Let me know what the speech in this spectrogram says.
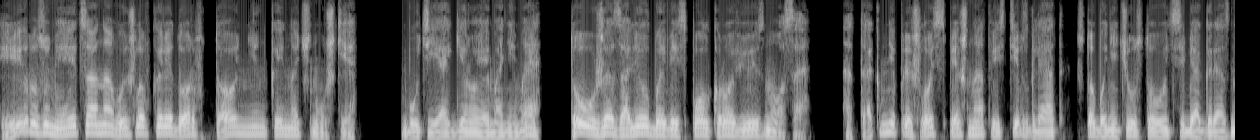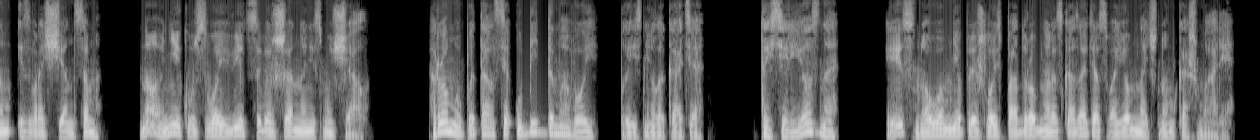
И, разумеется, она вышла в коридор в тоненькой ночнушке. Будь я героем аниме, то уже залил бы весь пол кровью из носа. А так мне пришлось спешно отвести взгляд, чтобы не чувствовать себя грязным извращенцем. Но Нику свой вид совершенно не смущал. «Рому пытался убить домовой», — пояснила Катя. «Ты серьезно?» И снова мне пришлось подробно рассказать о своем ночном кошмаре.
